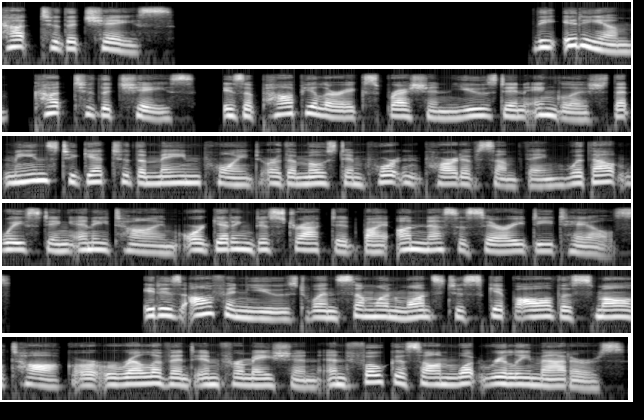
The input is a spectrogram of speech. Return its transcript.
Cut to the chase. The idiom, cut to the chase, is a popular expression used in English that means to get to the main point or the most important part of something without wasting any time or getting distracted by unnecessary details. It is often used when someone wants to skip all the small talk or irrelevant information and focus on what really matters.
